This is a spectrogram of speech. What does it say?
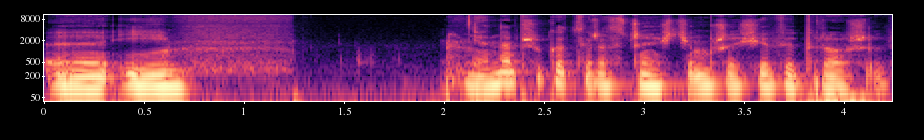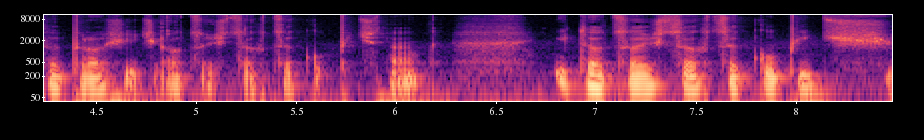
E, I ja na przykład coraz częściej muszę się wypros wyprosić o coś, co chcę kupić, tak? I to coś, co chcę kupić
